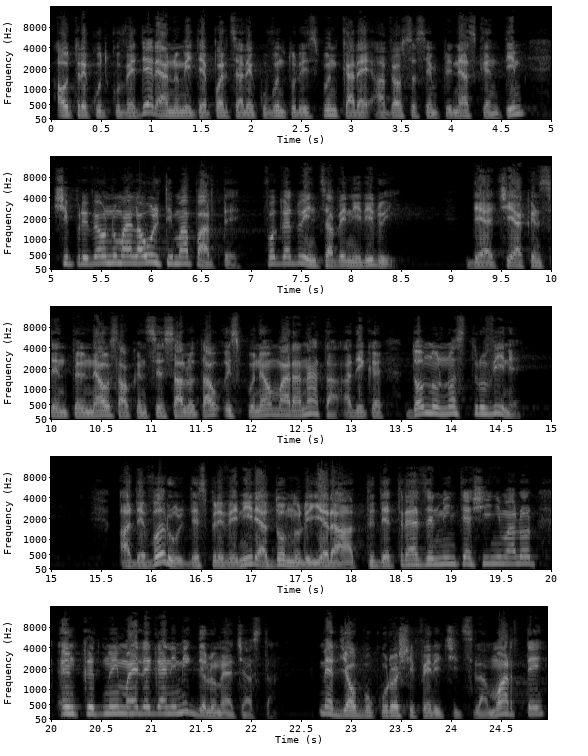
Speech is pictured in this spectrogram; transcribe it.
au trecut cu vedere anumite părți ale cuvântului sfânt care aveau să se împlinească în timp și priveau numai la ultima parte, făgăduința venirii lui. De aceea când se întâlneau sau când se salutau, îi spuneau Maranata, adică Domnul nostru vine. Adevărul despre venirea Domnului era atât de treaz în mintea și inima lor, încât nu-i mai lega nimic de lumea aceasta. Mergeau bucuroși și fericiți la moarte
